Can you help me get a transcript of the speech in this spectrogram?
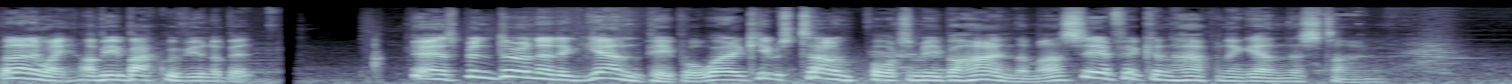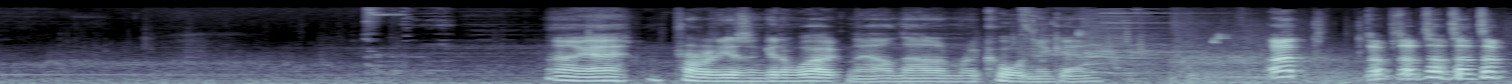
But anyway, I'll be back with you in a bit. Yeah, it's been doing it again, people, where it keeps teleporting me behind them. I'll see if it can happen again this time. Okay, probably isn't going to work now, now I'm recording again. Up, up, up, up.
